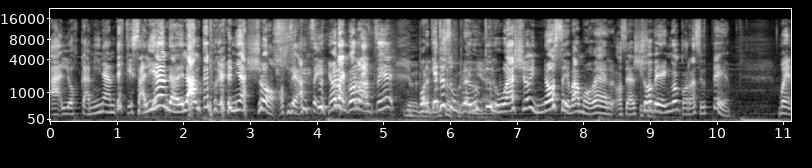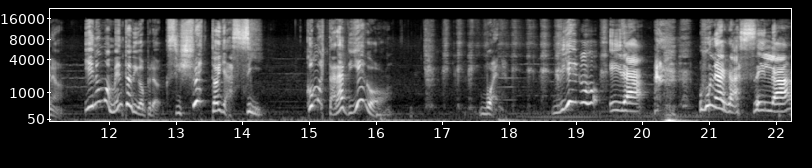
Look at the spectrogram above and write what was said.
a los caminantes que salieran de adelante porque venía yo. O sea, señora, córrase, porque esto es un producto uruguayo y no se va a mover. O sea, yo vengo, córrase usted. Bueno, y en un momento digo, pero si yo estoy así ¿cómo estará Diego? Bueno, Diego era una gacela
